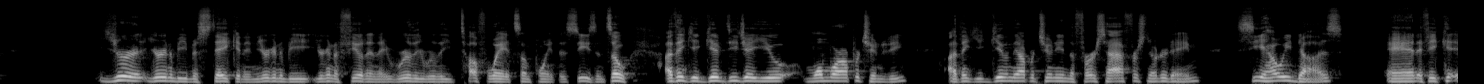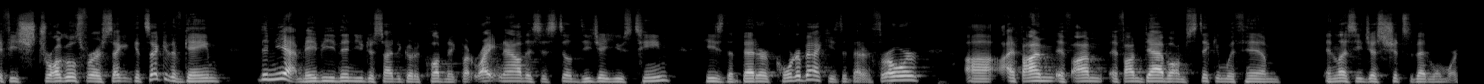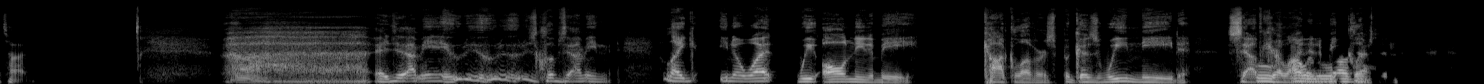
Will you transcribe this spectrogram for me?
you're you're going to be mistaken and you're going to be you're going to feel it in a really really tough way at some point this season. So I think you give DJU one more opportunity. I think you give him the opportunity in the first half versus Notre Dame, see how he does, and if he if he struggles for a second consecutive game, then yeah, maybe then you decide to go to Klubnik. But right now, this is still DJU's team. He's the better quarterback. He's the better thrower. Uh, if I'm if I'm if I'm Dabo, I'm sticking with him unless he just shits the bed one more time. I mean, who, who, who does Clemson? I mean, like you know what? We all need to be cock lovers because we need South Ooh, Carolina to beat Clemson. That.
